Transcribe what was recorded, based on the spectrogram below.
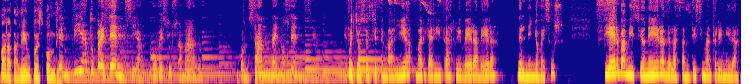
para talento escondido. Sentía tu presencia, oh Jesús amado, con santa inocencia. Pues yo soy Siete María Margarita Rivera Vera del Niño Jesús, sierva misionera de la Santísima Trinidad,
